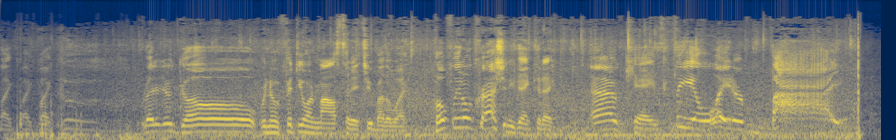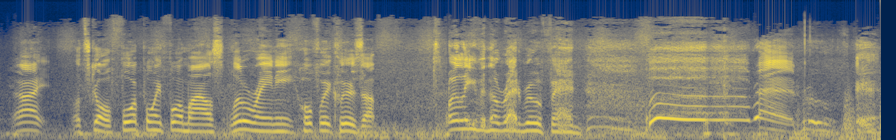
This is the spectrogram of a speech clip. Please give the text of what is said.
Bike, bike, bike. Ready to go. We're doing 51 miles today too, by the way. Hopefully don't crash anything today. Okay, see you later. Bye. All right, let's go. 4.4 miles. A little rainy. Hopefully it clears up. We're leaving the Red Roof Inn. Ah, Red Roof Inn.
